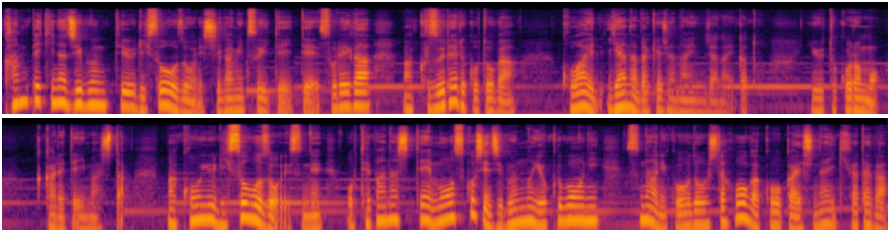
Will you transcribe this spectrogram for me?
完璧な自分っていう理想像にしがみついていてそれがま崩れることが怖い嫌なだけじゃないんじゃないかというところも書かれていました、まあ、こういう理想像ですねを手放してもう少し自分の欲望に素直に行動した方が後悔しない生き方が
